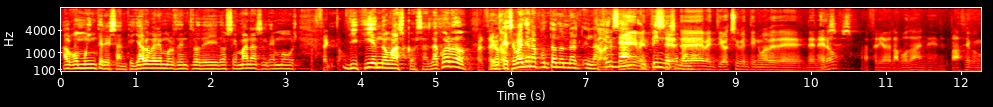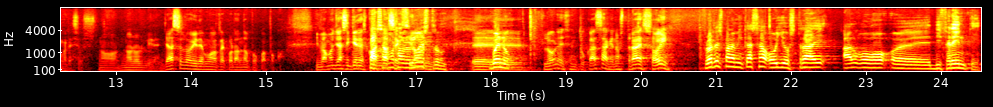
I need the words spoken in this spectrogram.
algo muy interesante. Ya lo veremos dentro de dos semanas, iremos diciendo más cosas, ¿de acuerdo? Pero que se vayan apuntando en la, agenda el fin de semana. 28 y 29 de, enero, la Feria de la Boda en el Palacio de Congresos. No, no, lo olviden, ya se lo iremos recordando poco a poco. Y vamos ya, si quieres, con Pasamos la sección, a lo nuestro. bueno, Flores, en tu casa, ¿qué nos traes hoy? Flores para mi casa hoy os trae algo eh, diferente.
